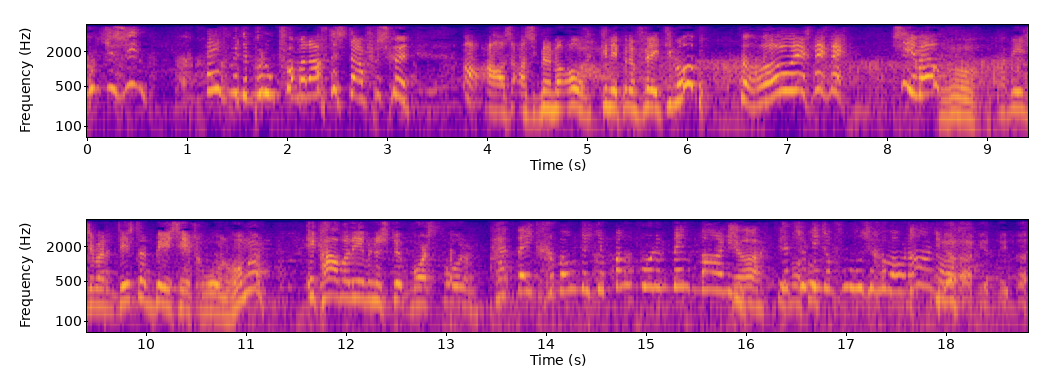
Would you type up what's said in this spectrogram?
Moet je zien, hij heeft me de broek van mijn achterstaaf geschud. Als, als ik met mijn ogen knipper, dan vreet hij me op. Oh, weg, weg, weg. Zie je wel? Maar weet je wat het is? Dat beest heeft gewoon honger. Ik haal wel even een stuk worst voor hem. Hij weet gewoon dat je bang voor hem bent, Barney. Ja, dat soort goed. dingen voelen ze gewoon aan. Ja, ja, ja.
